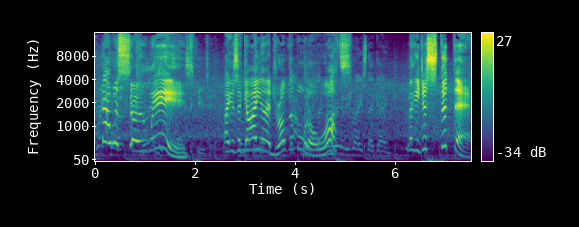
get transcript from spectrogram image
Great That was so weird. executed. Like, is the guy going to drop the ball move, or what? Really their game. Look, he just stood there.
